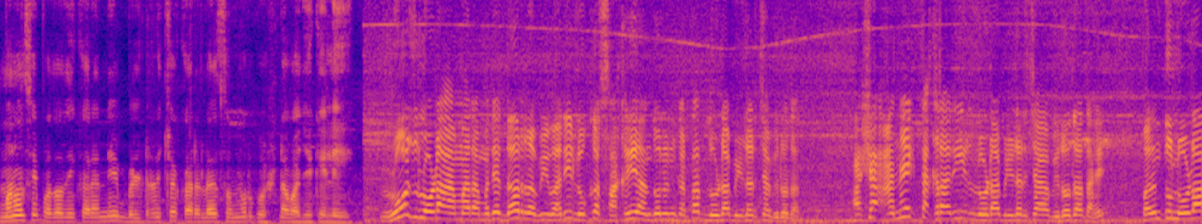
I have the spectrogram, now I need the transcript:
मनसे पदाधिकाऱ्यांनी बिल्डरच्या कार्यालयासमोर घोषणाबाजी केली. रोज लोढा आमारामध्ये दर रविवारी लोक साखळी आंदोलन करतात लोढा बिल्डरच्या विरोधात. अशा अनेक तक्रारी लोढा बिल्डरच्या विरोधात आहे परंतु लोढा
